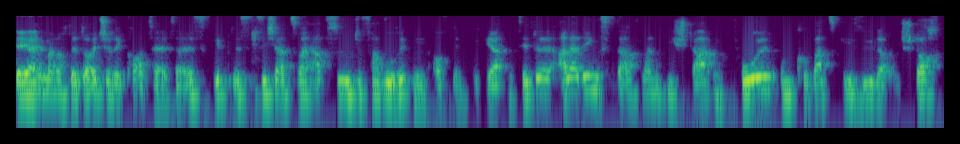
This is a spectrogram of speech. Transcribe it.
der ja immer noch der deutsche Rekordhalter ist, gibt es sicher zwei absolute Favoriten auf den begehrten Titel. Allerdings darf man die starken Polen um Kowalski, Süler und Stoch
